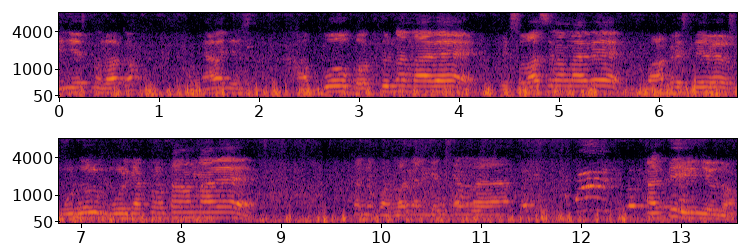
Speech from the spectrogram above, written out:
ఏం చేస్తుంది లోకం? హేళన చేస్తుంది. అబ్బో భక్తుడన్నావే విశ్వాసం అన్నావే వాకరిస్తే మూడు రోజులు మూడు గంటలు ఉంటానన్నావే కానీ పరలోకానికి ఎందుకల్లా అంటే ఏం చేద్దాం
